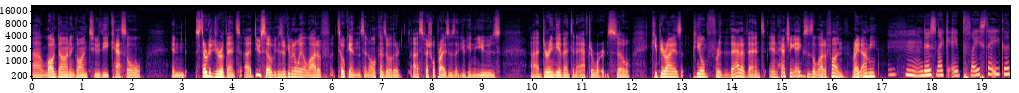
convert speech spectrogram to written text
uh, logged on and gone to the castle and started your event, uh, do so because they're giving away a lot of tokens and all kinds of other uh, special prizes that you can use uh, during the event and afterwards. So keep your eyes peeled for that event. And hatching eggs is a lot of fun, right, Ami? hmm There's like a place that you go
